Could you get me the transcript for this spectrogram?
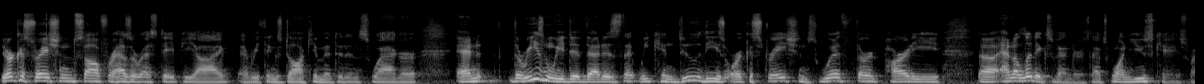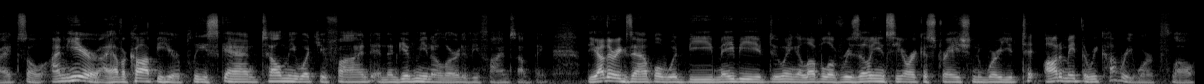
The orchestration software has a REST API. Everything's documented in Swagger. And the reason we did that is that we can do these orchestrations with third-party uh, analytics vendors. That's one use case, right? So I'm here, I have a copy here, please scan, tell me what you find, and then give me an alert if you find something. The other example would be maybe doing a level of resiliency orchestration where you automate the recovery workflow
